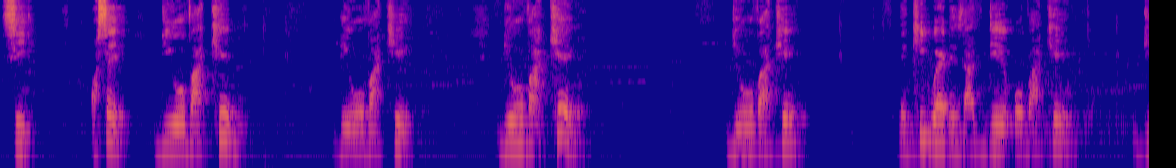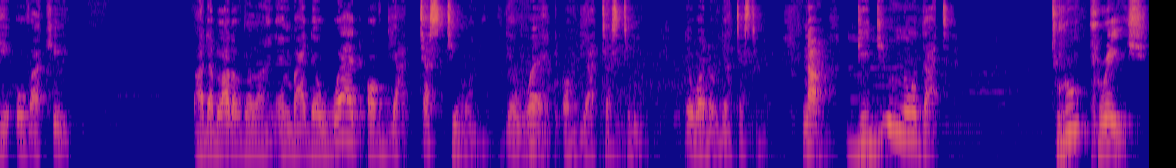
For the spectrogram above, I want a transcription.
See i say they overcame they overcame. They overcame. They overcame. The key word is that they overcame. They overcame by the blood of the Lamb and by the word of their testimony. The word of their testimony. The word of their testimony. Now, did you know that through praise,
